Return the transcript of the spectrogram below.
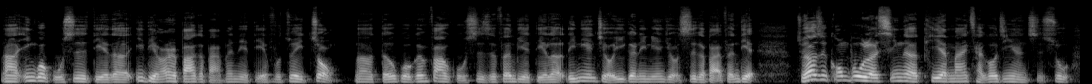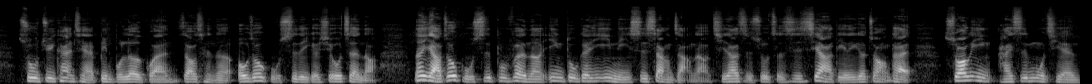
那英国股市跌了一点二八个百分点，跌幅最重。那德国跟法国股市是分别跌了零点九一跟零点九四个百分点，主要是公布了新的 PMI 采购经理指数数据，看起来并不乐观，造成了欧洲股市的一个修正哦。那亚洲股市部分呢？印度跟印尼是上涨的，其他指数则是下跌的一个状态。双印还是目前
